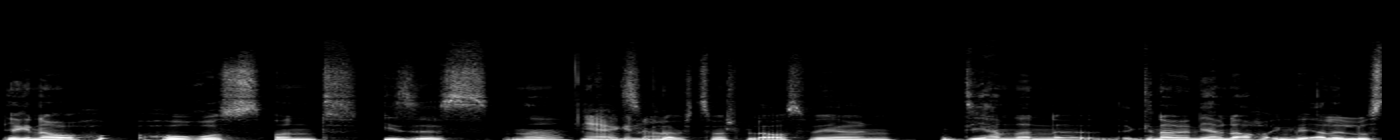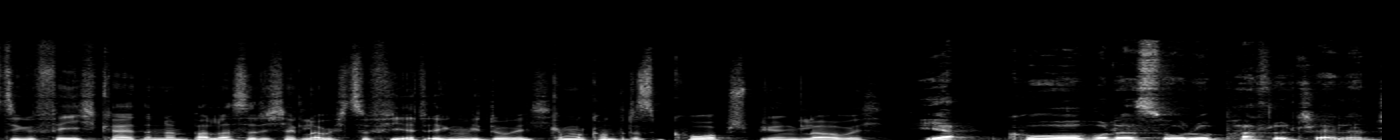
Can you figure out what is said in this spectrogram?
Ja, genau. Horus und Isis, ne? Ja, Kannst genau. du, glaube ich, zum Beispiel auswählen. Die haben dann, äh, genau, die haben da auch irgendwie alle lustige Fähigkeiten und dann ballerst du dich da, glaube ich, zu viert irgendwie durch. Man konnte das im Koop spielen, glaube ich. Ja, Koop oder Solo Puzzle Challenge.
